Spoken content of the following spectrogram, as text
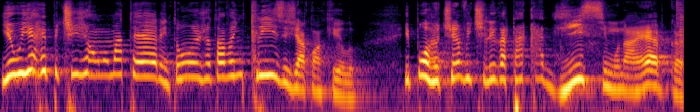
E eu ia repetir já uma matéria, então eu já tava em crise já com aquilo. E, porra, eu tinha vitiligo atacadíssimo na época.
